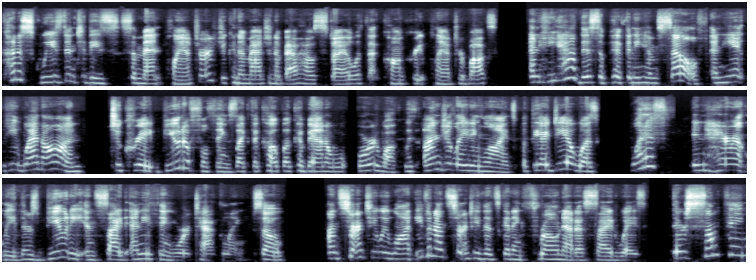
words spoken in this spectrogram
kind of squeezed into these cement planters. You can imagine a Bauhaus style with that concrete planter box. And he had this epiphany himself, and he he went on to create beautiful things like the Copacabana boardwalk with undulating lines. But the idea was what if inherently there's beauty inside anything we're tackling? So, uncertainty we want, even uncertainty that's getting thrown at us sideways, there's something,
